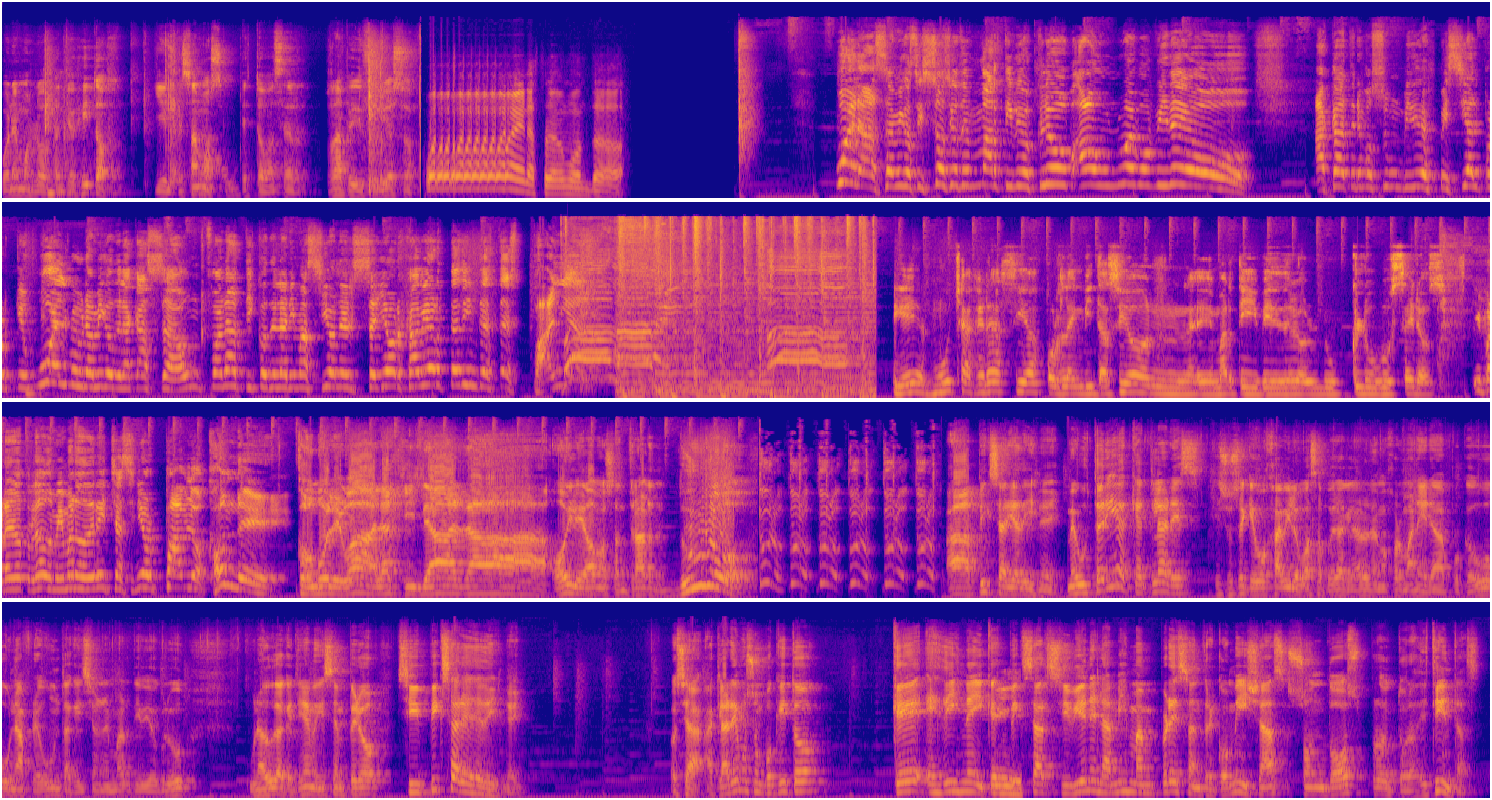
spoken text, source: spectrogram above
ponemos los anteojitos y empezamos. Esto va a ser rápido y furioso. Buenas todo el mundo. Buenas amigos y socios de Marty Video Club a un nuevo video. Acá tenemos un video especial porque vuelve un amigo de la casa, un fanático de la animación, el señor Javier Tedín desde España. Bien, muchas gracias por la invitación, eh, Martí Videoclubuceros. Y para el otro lado, mi mano derecha, señor Pablo Conde. ¿Cómo le va a la gilada? Hoy le vamos a entrar duro. Duro, duro, duro, duro, duro, duro. A Pixar y a Disney. Me gustaría que aclares, que yo sé que vos Javi lo vas a poder aclarar de la mejor manera, porque hubo una pregunta que hicieron en el Marty Video Club, una duda que tienen, me dicen, pero si Pixar es de Disney. O sea, aclaremos un poquito ¿Qué es Disney y qué es Pixar? Si bien es la misma empresa, entre comillas, son dos productoras distintas.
